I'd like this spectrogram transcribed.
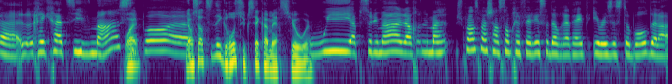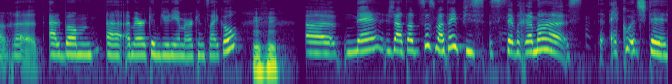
euh, récréativement. C'est Ouais. pas. Ils ont sorti des gros succès commerciaux. Oui, absolument. Ma- je pense que ma chanson préférée, ça devrait être Irresistible de leur album American Beauty, American Psycho. Mhm. Euh, mais j'ai entendu ça ce matin, puis c'était vraiment. Écoute, j'étais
